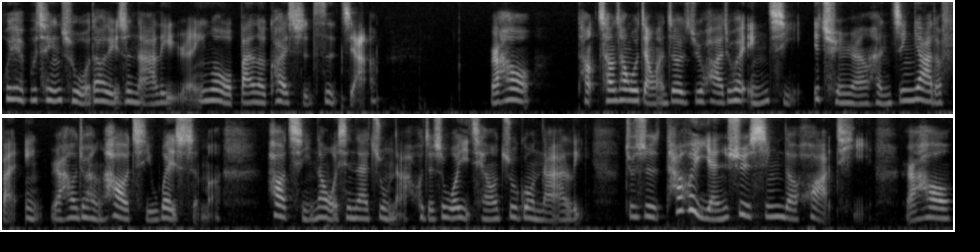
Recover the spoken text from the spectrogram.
我也不清楚我到底是哪里人，因为我搬了快十次家。然后常常常我讲完这句话，就会引起一群人很惊讶的反应，然后就很好奇为什么。好奇，那我现在住哪，或者是我以前要住过哪里？就是他会延续新的话题，然后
